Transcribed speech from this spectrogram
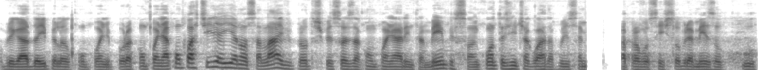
Obrigado aí pela, por acompanhar. Compartilhe aí a nossa live para outras pessoas acompanharem também, pessoal. Enquanto a gente aguarda a polícia para vocês sobre a mesa o,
